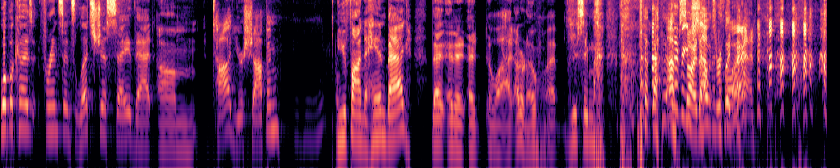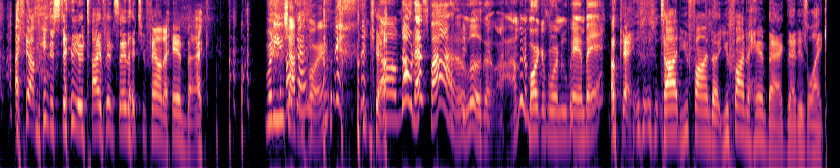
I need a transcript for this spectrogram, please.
Well, because for instance, let's just say that um, Todd, you're shopping. You find a handbag that, at a, at, well, I, I don't know. Uh, you seem. I'm sorry, that was really for. bad. I didn't mean to stereotype and say that you found a handbag. What are you shopping Okay. for? yeah. Um, no, that's fine. Look, I- I'm in the market for a new handbag. Okay, Todd, you find a you find a handbag that is like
